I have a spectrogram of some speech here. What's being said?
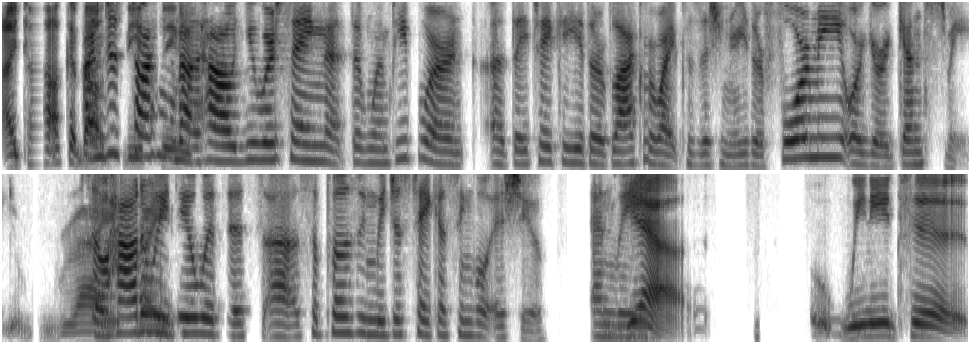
I talk about. I'm just talking things- about how you were saying that, that when people are, uh, they take either a black or white position, you're either for me or you're against me. Right, so how do we deal with this? Uh, supposing we just take a single issue and we, yeah we need to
